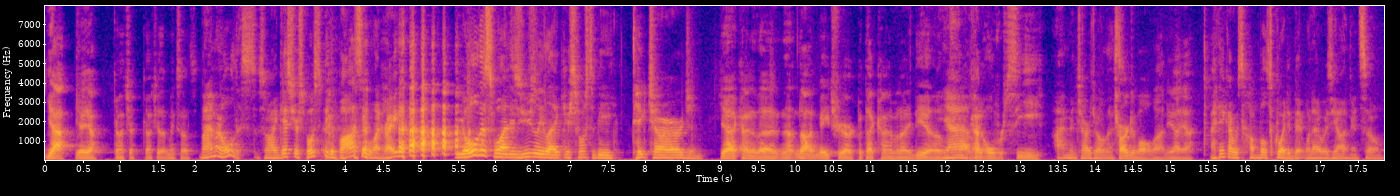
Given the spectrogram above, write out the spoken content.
Yeah. Yeah. Yeah. Gotcha. Gotcha. That makes sense. But I'm an oldest, so I guess you're supposed to be the bossy one, right? the oldest one is usually like you're supposed to be take charge and Yeah, kind of the not, not matriarch, but that kind of an idea of Yeah, kind of oversee I'm in charge of all this. charge of all that. Yeah, yeah. I think I was humbled quite a bit when I was young, and so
